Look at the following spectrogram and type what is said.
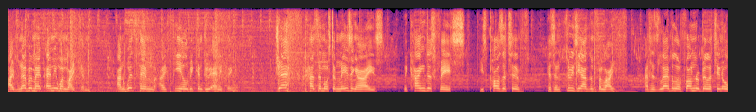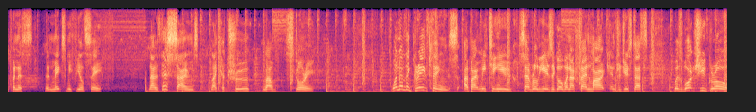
I've never met anyone like him, and with him, I feel we can do anything. Jeff has the most amazing eyes, the kindest face, he's positive, his enthusiasm for life, and his level of vulnerability and openness that makes me feel safe. Now, this sounds like a true love story. One of the great things about meeting you several years ago when our friend Mark introduced us was watch you grow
